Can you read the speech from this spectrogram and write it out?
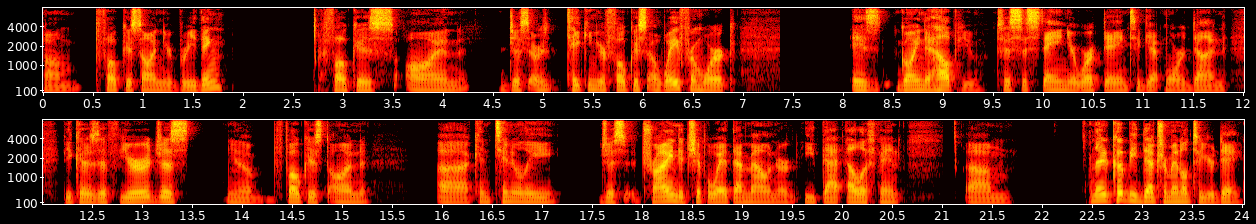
Um, focus on your breathing, focus on just or taking your focus away from work is going to help you to sustain your workday and to get more done. Because if you're just, you know, focused on uh, continually just trying to chip away at that mountain or eat that elephant, um, then it could be detrimental to your day.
